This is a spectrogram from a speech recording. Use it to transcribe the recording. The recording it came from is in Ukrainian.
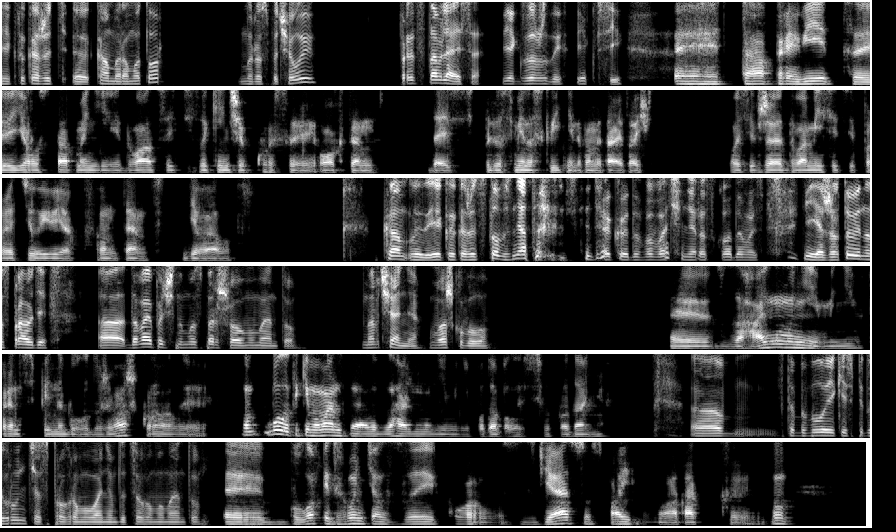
Як то кажуть, е, камера мотор. Ми розпочали. Представляйся, як завжди, як всі. Е, Та привіт, е, я Остап, мені 20, закінчив курси Октен десь плюс-мінус квітні, не пам'ятаю точно. Ось і вже два місяці працюю як фронтенд девелоп. Кам... Як то кажуть, стоп знято. Дякую, до побачення, розходимось. Ні, я жартую насправді. А, давай почнемо з першого моменту. Навчання важко було. Е, В загальному ні, мені в принципі не було дуже важко, але ну, були такі моменти, але в загальному ні, мені подобалось викладання. Е, в тебе було якесь підґрунтя з програмуванням до цього моменту? Е, Було підґрунтя з кору, з JS, з Python, а так, е, ну,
